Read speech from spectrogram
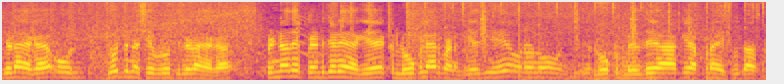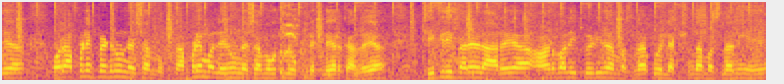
ਜਿਹੜਾ ਹੈਗਾ, ਉਹ ਯੁੱਧ ਨਸ਼ੇ ਵਿਰੁੱਧ ਜਿਹੜਾ ਹੈਗਾ, ਪਿੰਡਾਂ ਦੇ ਪਿੰਡ ਜਿਹੜੇ ਹੈਗੇ ਆ, ਇੱਕ ਲੋਕ ਲਹਿਰ ਬਣ ਗਈ ਹੈ ਜੀ ਇਹ, ਉਹਨਾਂ ਨੂੰ ਲੋਕ ਮਿਲਦੇ ਆ ਕਿ ਆਪਣਾ ਇਸ਼ੂ ਦੱਸਦੇ ਆ, ਔਰ ਆਪਣੇ ਪਿੰਡ ਨੂੰ ਨਸ਼ਾ ਮੁਕਤ, ਆਪਣੇ ਮਹੱਲੇ ਨੂੰ ਨਸ਼ਾ ਮੁਕਤ ਲੋਕ ਡਿਕਲੇਅਰ ਕਰ ਰਹੇ ਆ ਠੀਕਰੀ ਪਹਿਰੇ ਲਾ ਰਹੇ ਆ, ਆਉਣ ਵਾਲੀ ਪੀੜ੍ਹੀ ਦਾ ਮਸਲਾ, ਕੋਈ ਇਲੈਕਸ਼ਨ ਦਾ ਮਸਲਾ ਨਹੀਂ ਇਹ।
